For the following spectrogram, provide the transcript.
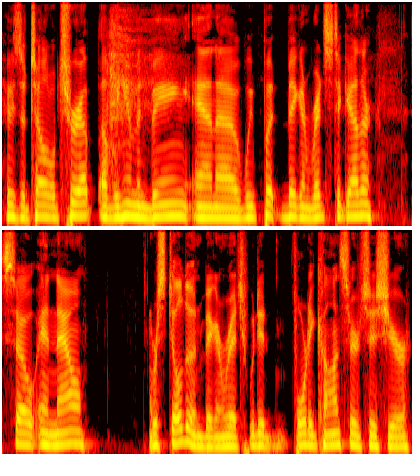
who's a total trip of a human being, and uh, we put Big and Rich together. So, and now we're still doing Big and Rich. We did 40 concerts this year.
